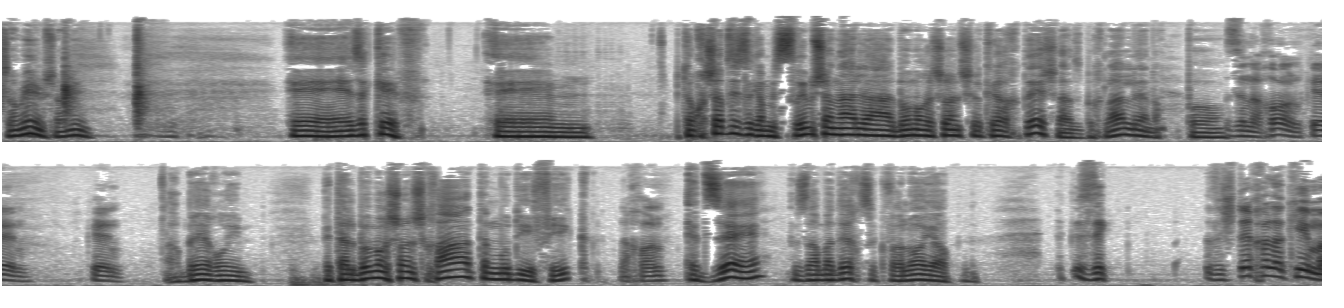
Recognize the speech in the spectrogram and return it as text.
שומעים, שומעים. אה, איזה כיף. אה, פתאום חשבתי שזה גם 20 שנה לאלבום הראשון של קרח 9, אז בכלל אנחנו פה זה נכון, כן, כן, הרבה אירועים. ואת האלבום הראשון שלך, תלמודי הפיק. נכון. את זה, עזרה בדרך, זה כבר לא היה הוא. זה, זה שתי חלקים.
